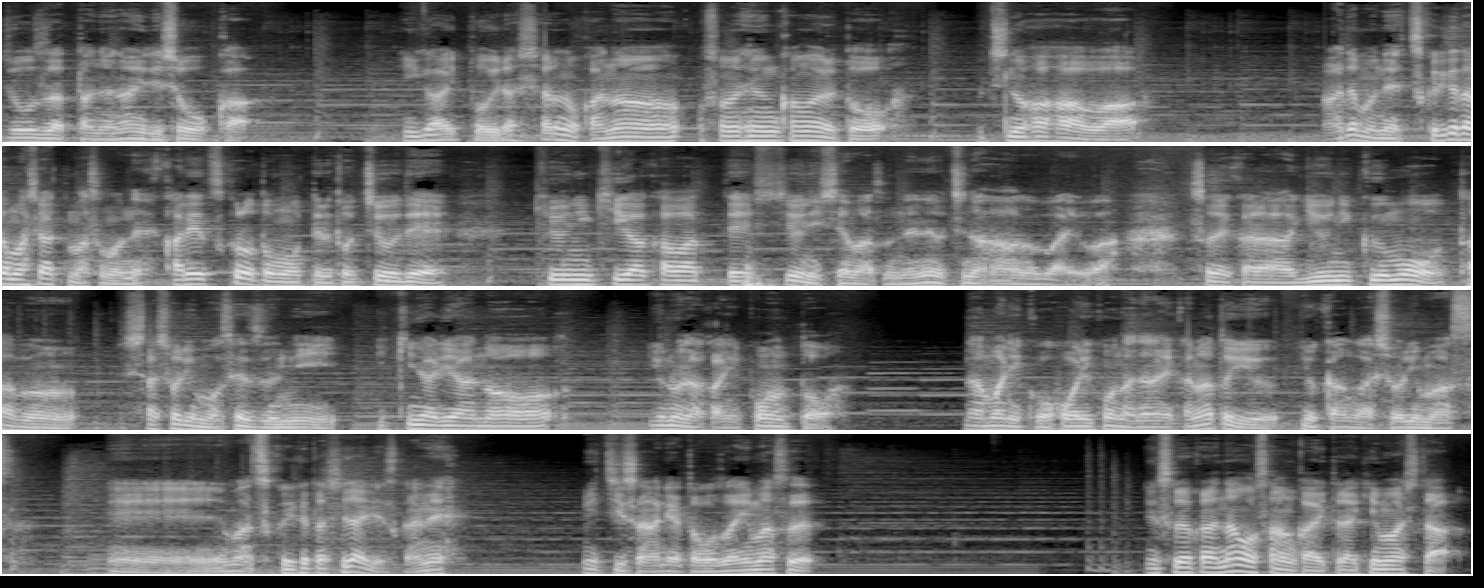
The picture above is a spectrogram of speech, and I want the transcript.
上手だったんじゃないでしょうか。意外といらっしゃるのかなその辺考えると、うちの母は、あ、でもね、作り方間違ってますもんね。カレー作ろうと思ってる途中で、急に気が変わってシチューにしてますんでね、うちの母の場合は。それから牛肉も多分、下処理もせずに、いきなりあの、湯の中にポンと生肉を放り込んだんじゃないかなという予感がしております。えー、まあ作り方次第ですかね。ミッチーさんありがとうございます。でそれから、なおさんからいただきました。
